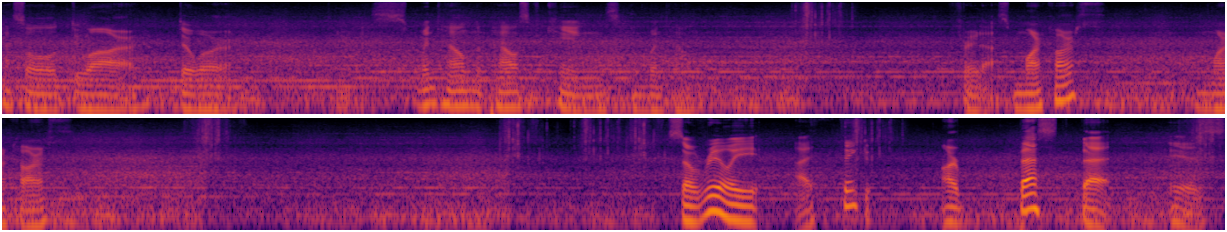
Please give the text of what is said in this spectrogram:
Castle Dour. Yes. Windhelm, the Palace of Kings, and Windhelm. Fredas. Markarth. Markarth. So really, I think our best bet is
